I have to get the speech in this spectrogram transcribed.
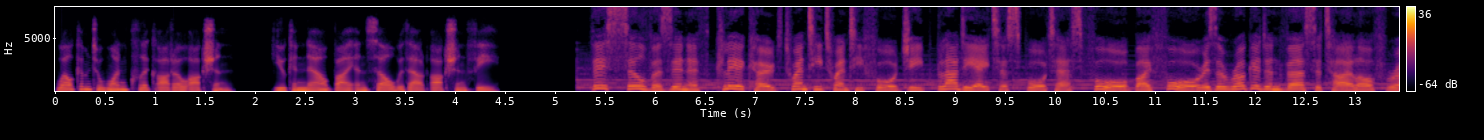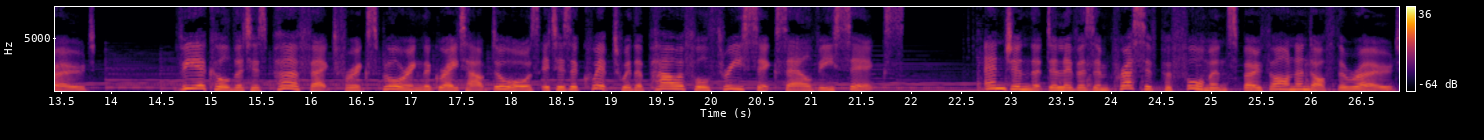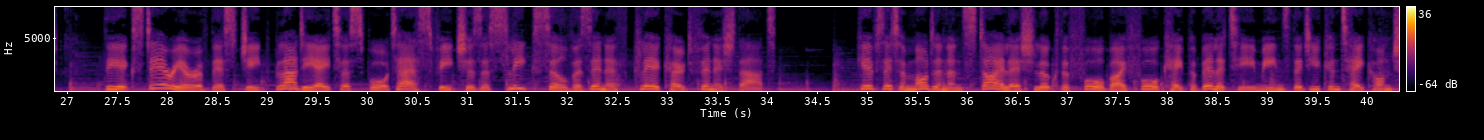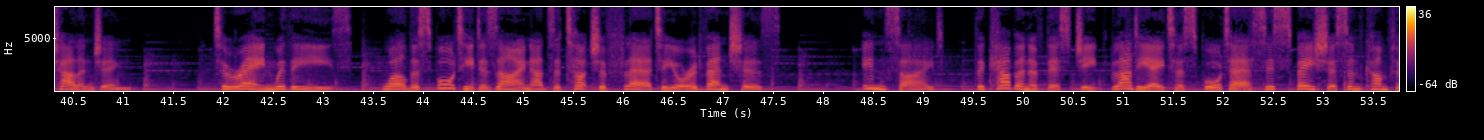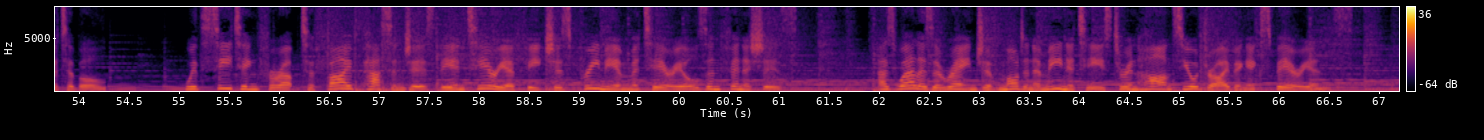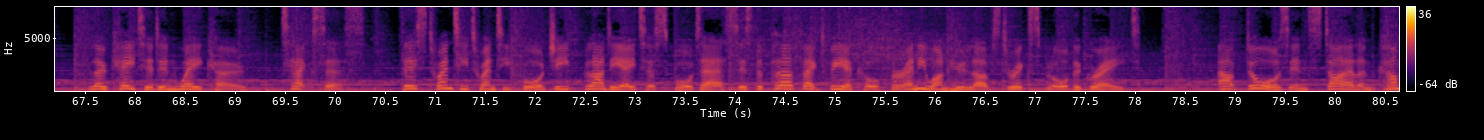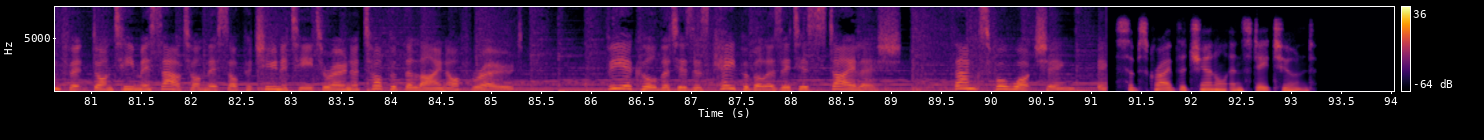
Welcome to One Click Auto Auction. You can now buy and sell without auction fee. This silver Zynith Clearcoat 2024 Jeep Gladiator Sport S4x4 is a rugged and versatile off-road vehicle that is perfect for exploring the great outdoors. It is equipped with a powerful 3.6L V6 engine that delivers impressive performance both on and off the road. The exterior of this Jeep Gladiator Sport S features a sleek silver zynith clearcoat finish that gives it a modern and stylish look. The 4x4 capability means that you can take on challenging terrain with ease, while the sporty design adds a touch of flair to your adventures. Inside, the cabin of this Jeep Gladiator Sport S is spacious and comfortable. With seating for up to five passengers the interior features premium materials and finishes, as well as a range of modern amenities to enhance your driving experience. Located in Waco, Texas, this 2024 Jeep Gladiator Sport S is the perfect vehicle for anyone who loves to explore the great outdoors in style and comfort. Don't miss out on this opportunity to own a top-of-the-line off-road vehicle that is as capable as it is stylish. Thanks for watching. Subscribe the channel and stay tuned.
